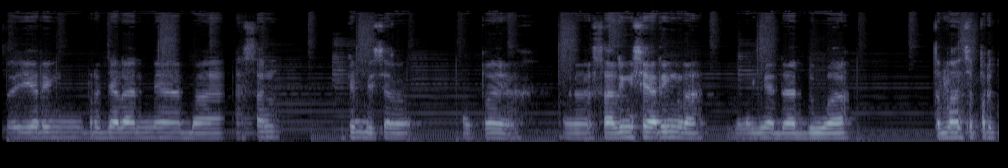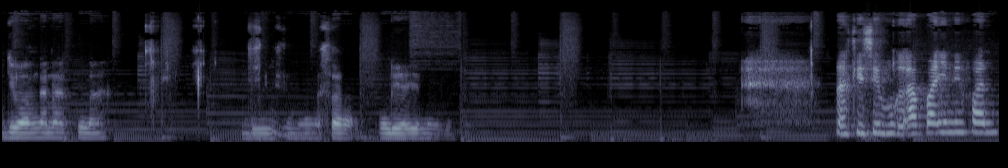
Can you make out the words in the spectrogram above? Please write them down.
seiring berjalannya bahasan mungkin bisa apa ya eh, saling sharing lah. Apalagi ada dua teman seperjuangan aku lah di semasa kuliah ini. Lagi sibuk apa ini Van?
